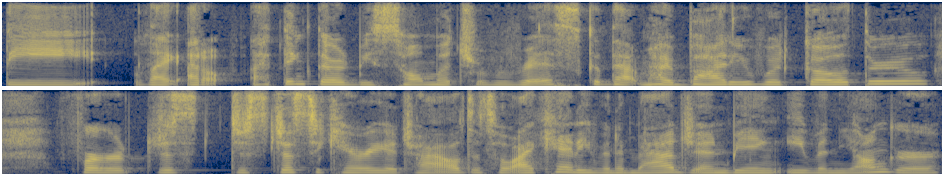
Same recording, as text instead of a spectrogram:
the like i don't i think there would be so much risk that my body would go through for just just just to carry a child. And so i can't even imagine being even younger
